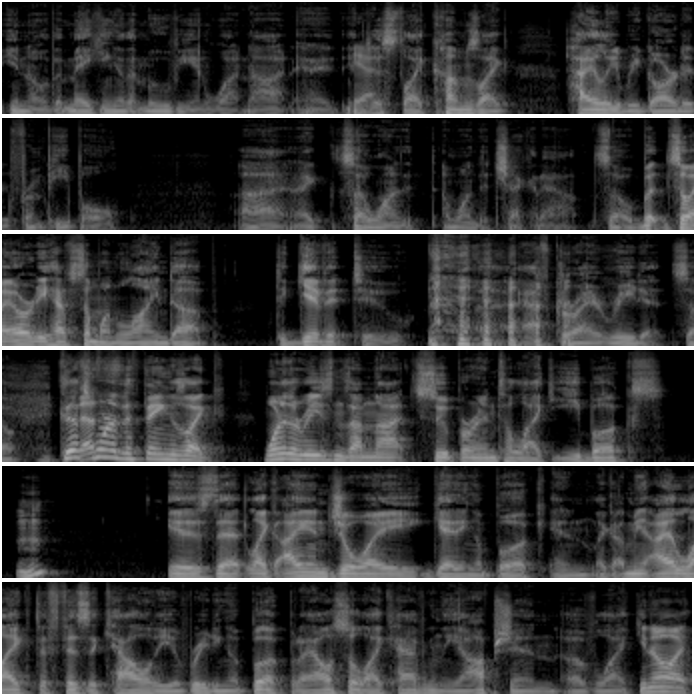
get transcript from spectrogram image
you know the making of the movie and whatnot, and it, it Yeah. just like comes like highly regarded from people. Uh, and I, so I wanted to, I wanted to check it out. So, but so I already have someone lined up to give it to uh, after I read it. So 'cause that's, That's- one of the things. Like one of the reasons I'm not super into like ebooks is that like I enjoy getting a book and like I mean I like the physicality of reading a book, but I also like having the option of like you know I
